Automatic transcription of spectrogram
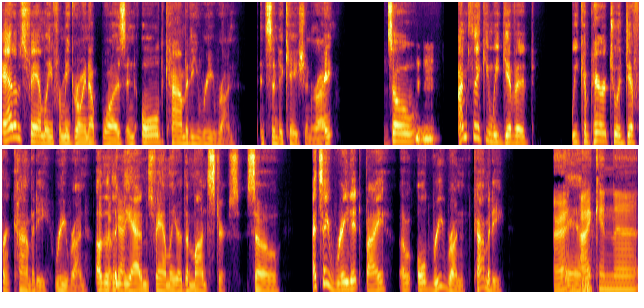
Addams Family for me growing up was an old comedy rerun in syndication, right? So Mhm. I'm thinking we give it, we compare it to a different comedy rerun other than Okay. the Addams Family or the Munsters. So I'd say rate it by an old rerun comedy. all right, And- I can uh,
